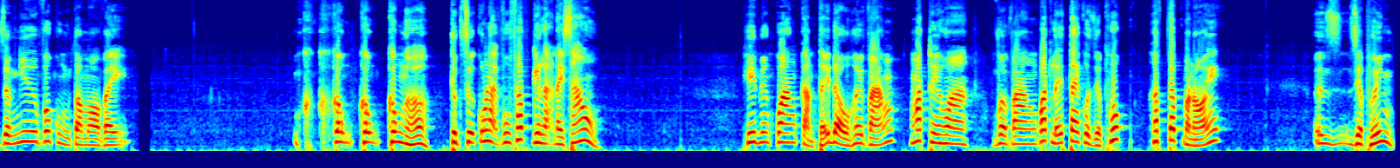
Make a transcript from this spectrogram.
dường như vô cùng tò mò vậy. Không không không ngờ, thực sự có loại vu pháp kỳ lạ này sao? Hiên viên quang cảm thấy đầu hơi váng, mắt hơi hoa, vội vàng bắt lấy tay của diệp phúc hấp tấp mà nói. Ờ, diệp huynh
